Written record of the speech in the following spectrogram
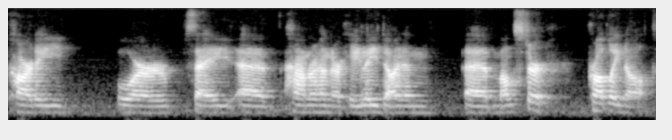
Carty, or say uh, Hanrahan or Healy down in uh, Munster? Probably not.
